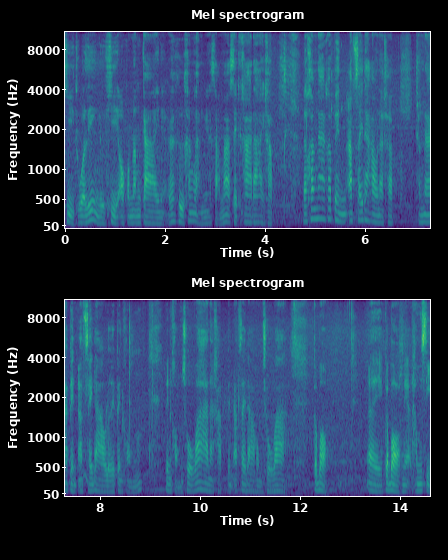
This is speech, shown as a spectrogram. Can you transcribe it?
ขี่ทัวริงหรือขี่ออกกำลังกายเนี่ยก็คือข้างหลังเนี่ยสามารถเซตค่าได้ครับ แล้วข้างหน้าก็เป็นอัพไซด์ดาวนะครับ ข้างหน้าเป็นอัพไซด์ดาวเลยเป็นของเป็นของโชว่านะครับเป็นอัพไซด์ดาวของโชว่ากระบอกไอ้กระบอกเนี่ยทำสี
